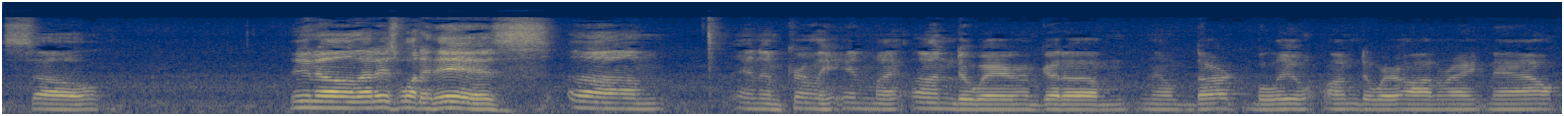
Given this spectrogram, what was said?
so, you know, that is what it is. Um, and I'm currently in my underwear. I've got a um, you know dark blue underwear on right now.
